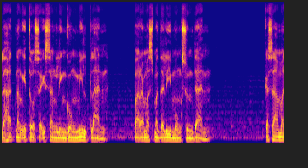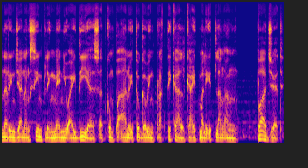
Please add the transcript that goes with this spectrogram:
lahat ng ito sa isang linggong meal plan para mas madali mong sundan. Kasama na rin dyan ang simpleng menu ideas at kung paano ito gawing praktikal kahit maliit lang ang budget.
